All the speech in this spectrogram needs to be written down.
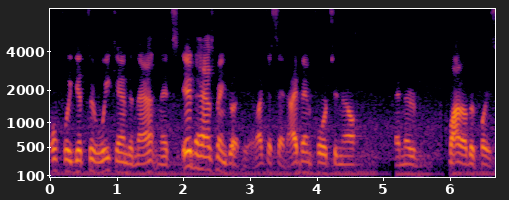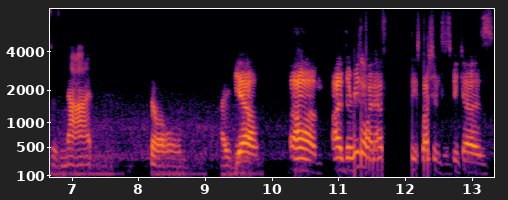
hopefully get to the weekend and that, and it's it has been good here. Like I said, I've been fortunate enough, and there's a lot of other places not. So, I Yeah. Um, I, the reason why I'm asking these questions is because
